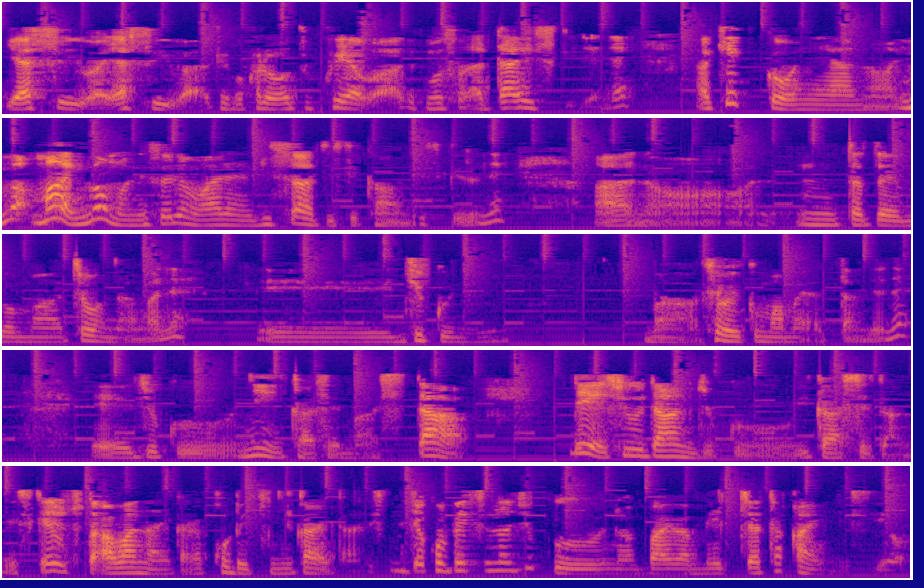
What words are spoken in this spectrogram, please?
安いわ、安いわ。てか、これお得やわ。でもそれは大好きでね。あ結構ね、あの、今、まあ今もね、それもあれ、リサーチして買うんですけどね。あの、ん、例えばまあ、長男がね、えー、塾に、まあ、教育ママやったんでね、えー、塾に行かせました。で、集団塾行かしてたんですけど、ちょっと合わないから個別に変えたんですね。で、個別の塾の場合はめっちゃ高いんですよ。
